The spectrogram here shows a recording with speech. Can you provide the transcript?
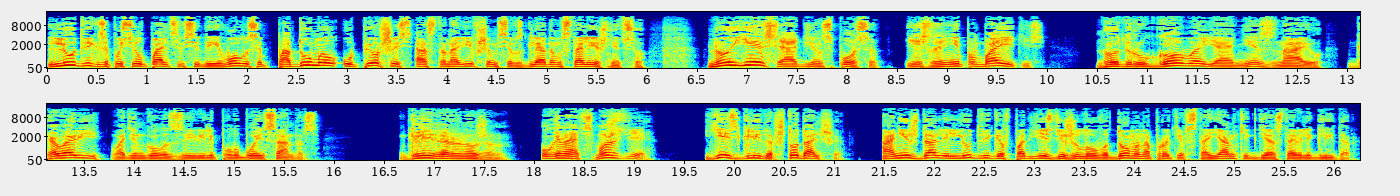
Людвиг запустил пальцы в седые волосы, подумал, упершись остановившимся взглядом в столешницу. «Ну, есть один способ, если не побоитесь. Но другого я не знаю. Говори!» — в один голос заявили полубой и Сандерс. «Глидер нужен. Угнать сможете? Есть глидер, что дальше? Они ждали Людвига в подъезде жилого дома напротив стоянки, где оставили глидер.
